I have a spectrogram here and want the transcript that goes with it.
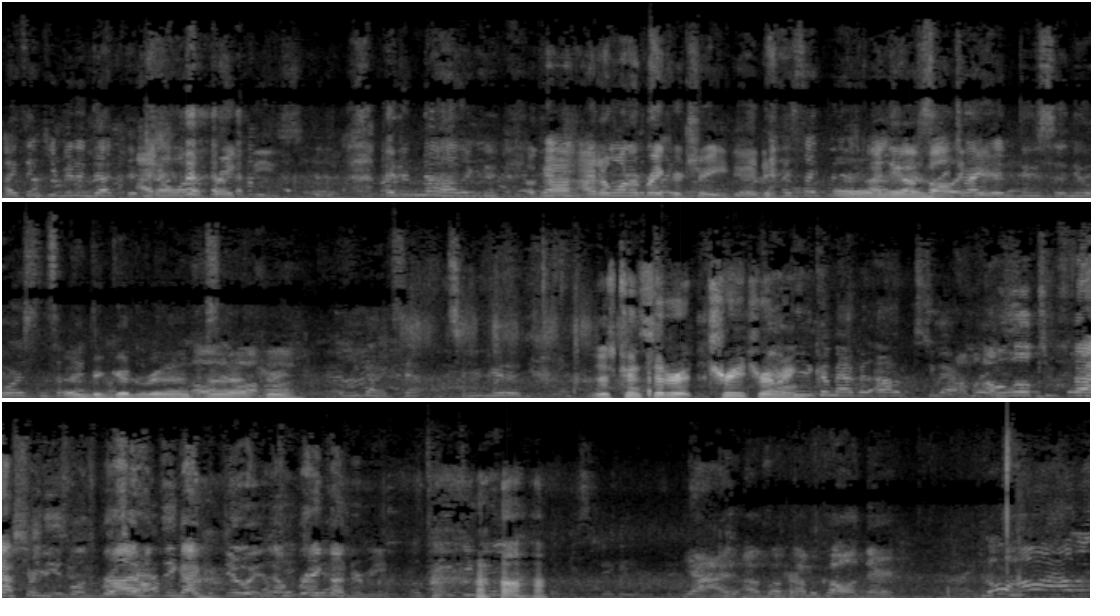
I think you've been inducted. I don't want to break these. I didn't know how they're gonna. Okay, I don't want to break her tree, dude. It's like when Oh, they're- I think I'll call it try here. to induce a new horse and something. It'd be good riddance Oh, to hold that on, tree. hold you got acceptance, so you're good. Just consider it tree You need to come back without us. You got I'm, I'm a little too fast for these ones, bro. I don't think I can do it. They'll break under me. I'll take you in. Yeah, I, I, I'm gonna call it there. Go high, all the way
